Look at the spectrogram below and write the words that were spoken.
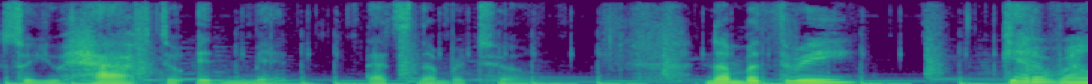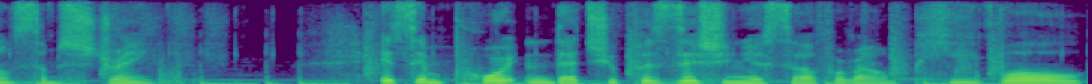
So you have to admit. That's number two. Number three, get around some strength. It's important that you position yourself around people,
